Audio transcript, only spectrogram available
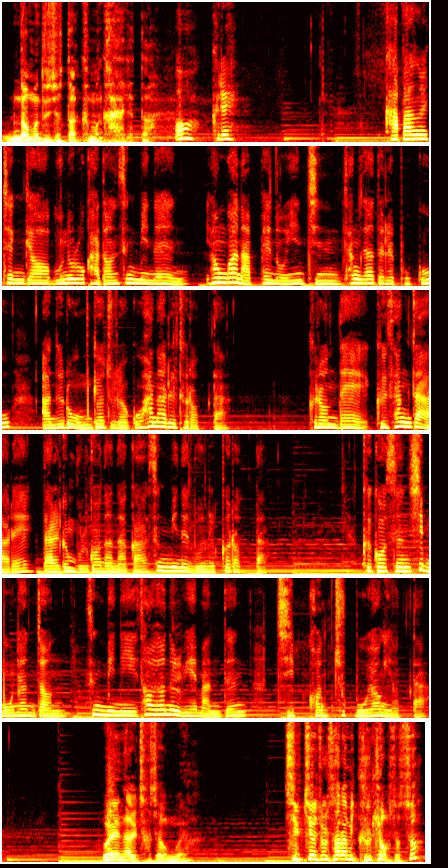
너무 늦었다. 그만 가야겠다. 어, 그래. 가방을 챙겨 문으로 가던 승민은 현관 앞에 놓인 진 상자들을 보고 안으로 옮겨주려고 하나를 들었다. 그런데 그 상자 아래 낡은 물건 하나가 승민의 눈을 끌었다. 그것은 15년 전 승민이 서연을 위해 만든 집 건축 모형이었다. 왜 날 찾아온 거야? 집 지어줄 사람이 그렇게 없었어?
